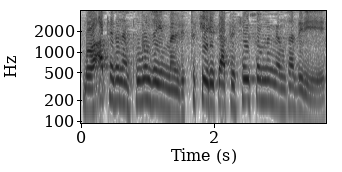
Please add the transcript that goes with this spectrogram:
뭐 앞에 그냥 부분적인 말들 특히 이렇게 앞에 셀 수 없는 명사들이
